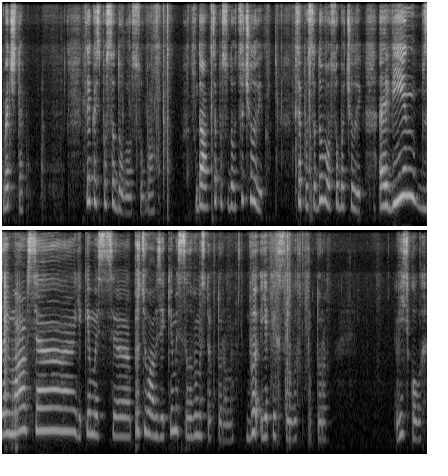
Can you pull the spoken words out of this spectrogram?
Бачите? Це якась посадова особа. Да, це посадова, це чоловік. Це посадова особа чоловік. Е, Він займався якимись, е, працював з якимись силовими структурами. В яких силових структурах? Військових.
